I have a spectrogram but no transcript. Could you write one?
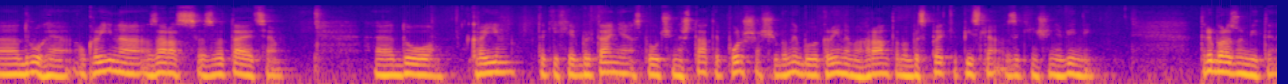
Е, Друге, Україна зараз звертається е, до країн, таких як Британія, Сполучені Штати, Польща, щоб вони були країнами-гарантами безпеки після закінчення війни. Треба розуміти,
